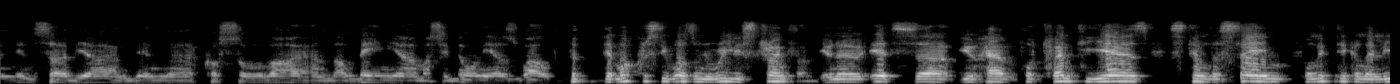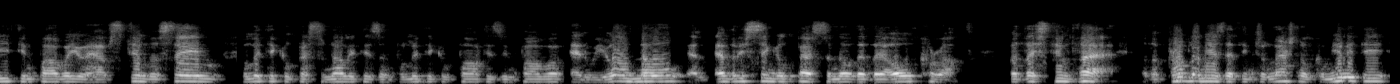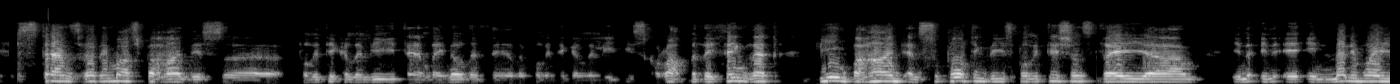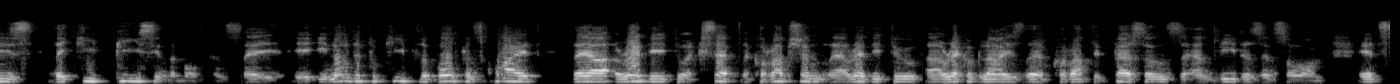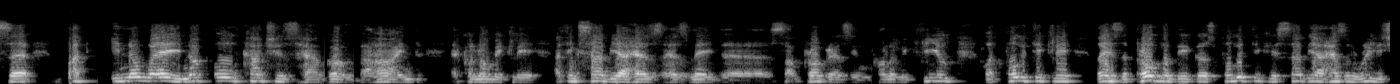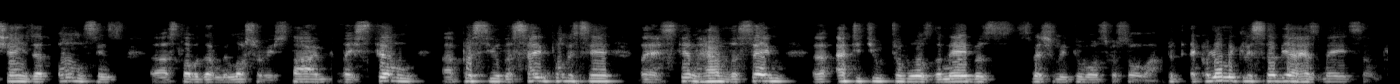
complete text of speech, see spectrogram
in, in Serbia and in uh, Kosovo and Albania, Macedonia as well. But democracy wasn't really strengthened. You know, it's, uh, you have for 20 years still the same political elite in power, you have still the same political personalities and political parties in power, and we all know, and every single person know that they're all corrupt but they're still there. The problem is that international community stands very much behind this uh, political elite, and they know that the, the, political elite is corrupt. But they think that being behind and supporting these politicians, they um, in, in, in many ways, they keep peace in the Balkans. They, in order to keep the Balkans quiet, they are ready to accept the corruption. They are ready to uh, recognize the corrupted persons and leaders and so on. It's, uh, but in a way, not all countries have gone behind economically. I think Serbia has has made uh, some progress in economic field, but politically there is a problem because politically Serbia hasn't really changed at all since Slobodan Milosevic's time. They still uh, pursue the same policy. They still have the same uh, attitude towards the neighbors, especially towards Kosovo. But economically, Serbia has made some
